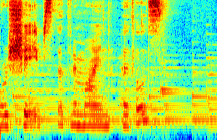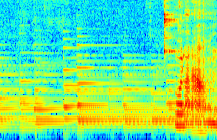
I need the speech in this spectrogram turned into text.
Or shapes that remind petals. All around.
